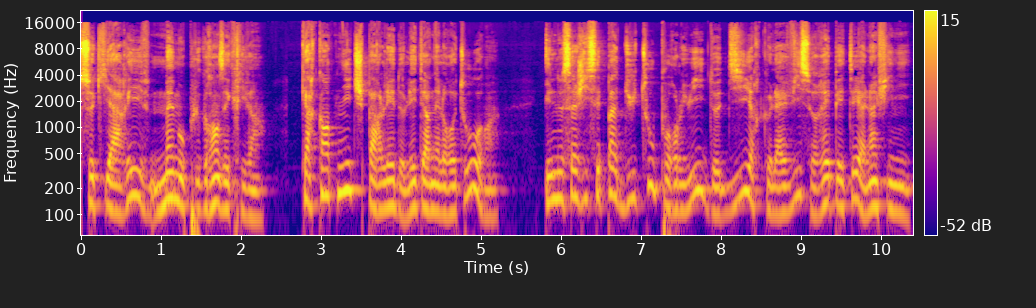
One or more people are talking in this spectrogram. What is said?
ce qui arrive même aux plus grands écrivains. Car quand Nietzsche parlait de l'éternel retour, il ne s'agissait pas du tout pour lui de dire que la vie se répétait à l'infini,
